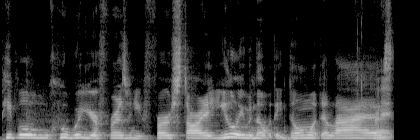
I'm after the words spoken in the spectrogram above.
People who were your friends when you first started, you don't even know what they're doing with their lives. Right.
